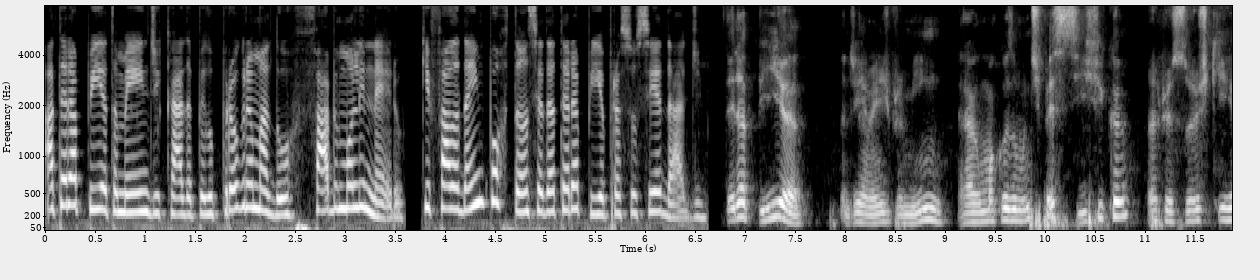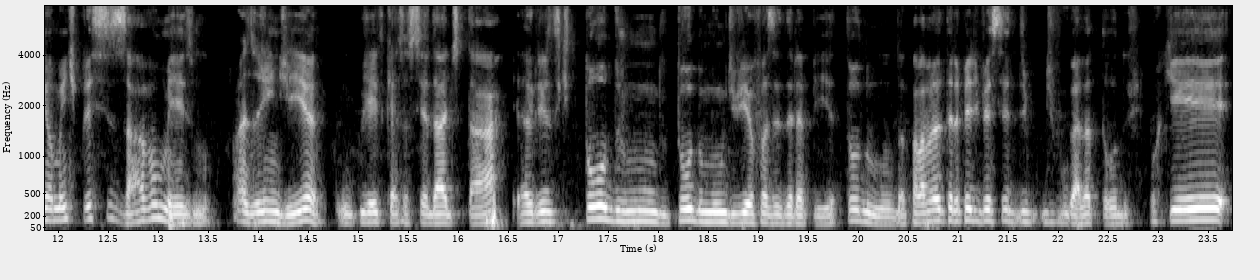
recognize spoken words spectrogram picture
A terapia também é indicada pelo programador Fábio Molinero, que fala da importância da terapia para a sociedade. Terapia antigamente para mim era uma coisa muito específica para as pessoas que realmente precisavam mesmo. Mas hoje em dia, o jeito que a sociedade está, eu acredito que todo mundo, todo mundo devia fazer terapia. Todo mundo. A palavra terapia devia ser divulgada a todos. Porque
